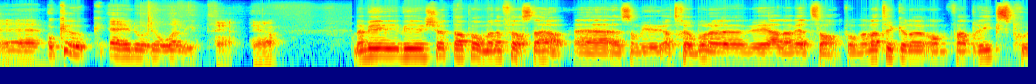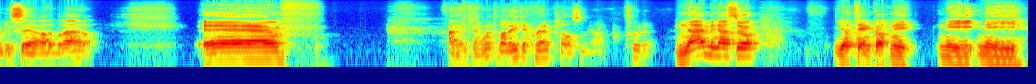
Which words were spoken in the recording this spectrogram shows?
eh, Och Cook är ju då dåligt. Ja, ja. Men vi, vi köttar på med den första här. Eh, som vi, jag tror både vi alla vet svaret på. Men vad tycker du om fabriksproducerade brädor? Eh, Ja, den kanske inte var lika självklar som jag trodde. Nej men alltså. Jag tänker att ni, ni, ni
